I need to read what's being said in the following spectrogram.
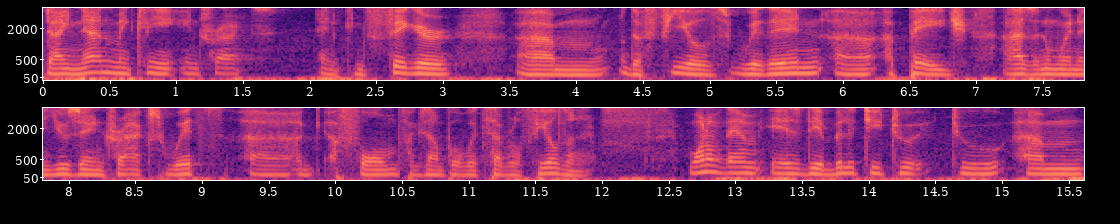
dynamically interact and configure um, the fields within uh, a page as and when a user interacts with uh, a, a, form, for example, with several fields on it. One of them is the ability to to um,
